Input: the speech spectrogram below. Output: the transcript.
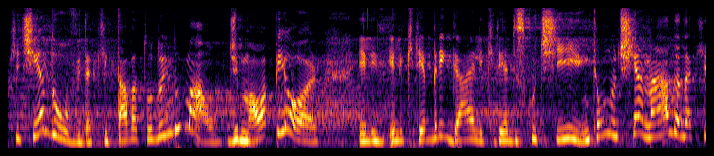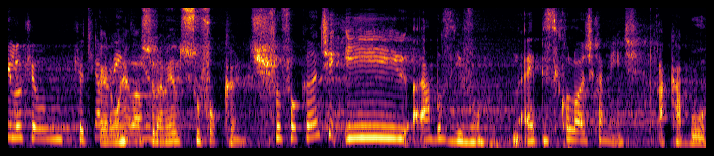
que tinha dúvida, que estava tudo indo mal, de mal a pior, ele, ele queria brigar, ele queria discutir. Então, não tinha nada daquilo que eu, que eu tinha Era aprendido. um relacionamento sufocante. Sufocante e abusivo, é, psicologicamente. Acabou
